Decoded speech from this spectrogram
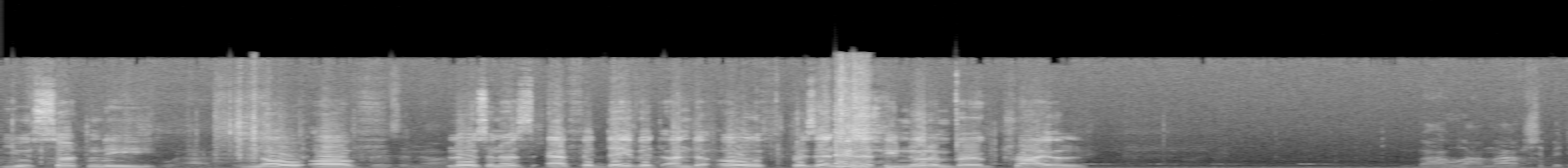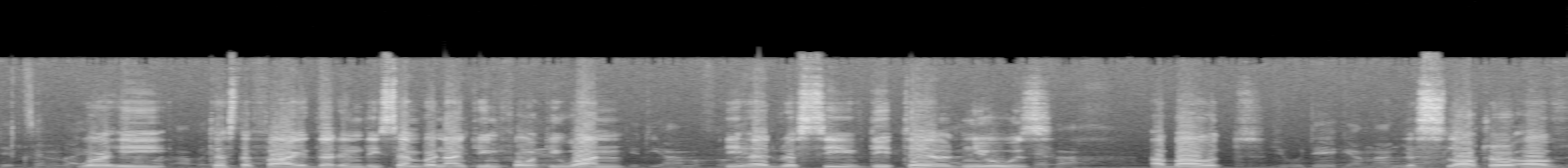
You certainly know of Lösner's affidavit under oath presented at the Nuremberg trial, where he testified that in December 1941 he had received detailed news about the slaughter of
